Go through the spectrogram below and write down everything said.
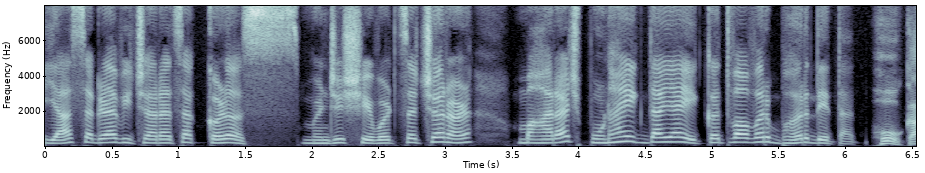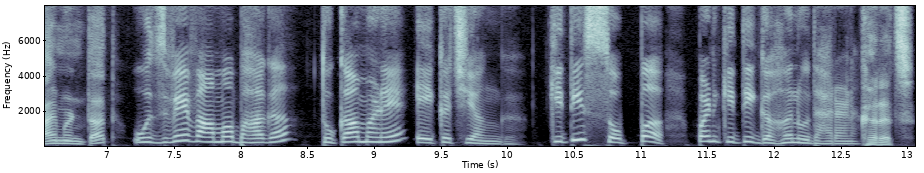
या सगळ्या विचाराचा कळस म्हणजे शेवटचं चरण महाराज पुन्हा एकदा या एकत्वावर भर देतात. हो काय म्हणतात? उजवे वाम भाग तुका म्हणे एकची अंग किती सोप्पं पण किती गहन उदाहरण. खरंच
